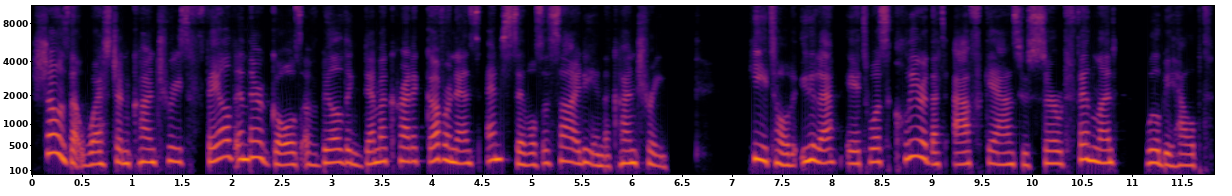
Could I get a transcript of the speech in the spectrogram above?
shows that Western countries failed in their goals of building democratic governance and civil society in the country. He told Yle it was clear that Afghans who served Finland will be helped.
